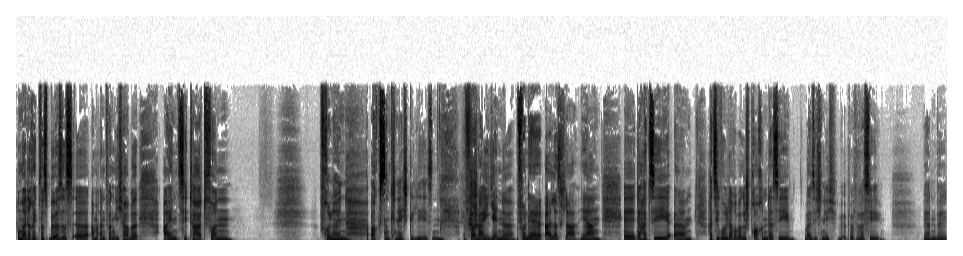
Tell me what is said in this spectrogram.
um mal direkt was Böses äh, am Anfang, ich habe ein Zitat von Fräulein Ochsenknecht gelesen. Von- Cheyenne. Von der, alles klar, ja. Mhm. Äh, da hat sie, ähm, hat sie wohl darüber gesprochen, dass sie, weiß ich nicht, was sie werden will.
